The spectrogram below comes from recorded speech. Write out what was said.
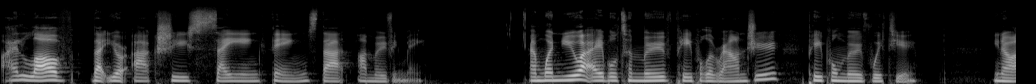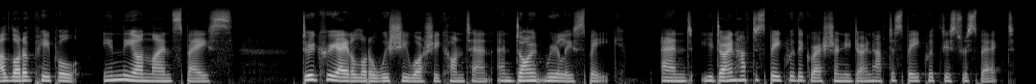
I love that you're actually saying things that are moving me. And when you are able to move people around you, people move with you. You know, a lot of people in the online space do create a lot of wishy washy content and don't really speak. And you don't have to speak with aggression, you don't have to speak with disrespect.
